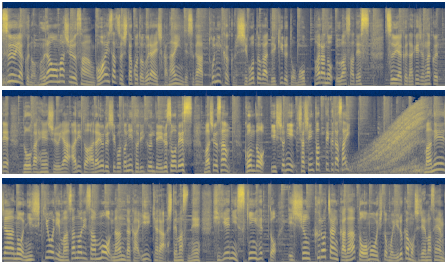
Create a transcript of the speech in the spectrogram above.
通訳の村尾真修さんご挨拶したことぐらいしかないんですがとにかく仕事ができるともっぱらの噂です。通訳だけじゃなくって動画編集やありとあらゆる仕事に取り組んでいるそうです。真修さん今度一緒に写真撮ってください。マネージャーの錦織正則さんもなんだかいいキャラしてますね。ヒゲにスキンヘッド一瞬クロちゃんかなと思う人もいるかもしれません。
